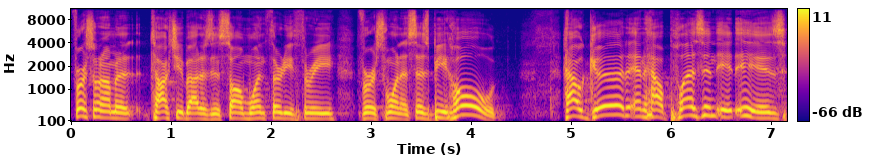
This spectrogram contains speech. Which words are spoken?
First one I'm going to talk to you about is in Psalm 133, verse 1. It says, Behold, how good and how pleasant it is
